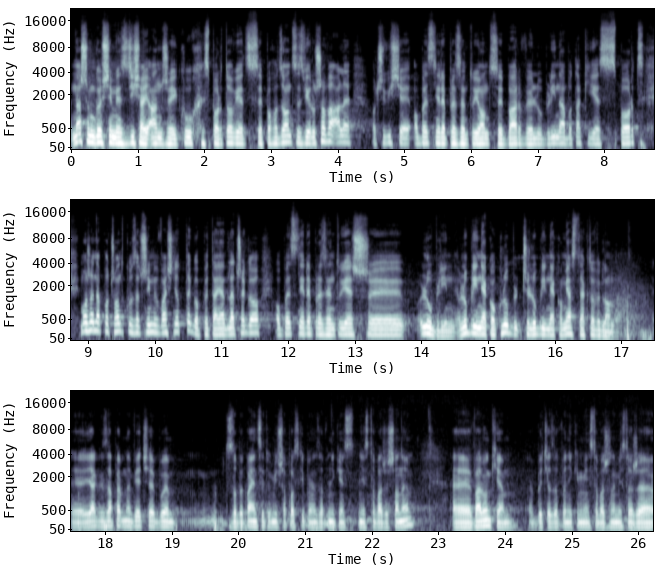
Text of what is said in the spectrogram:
Naszym gościem jest dzisiaj Andrzej Kuch, sportowiec pochodzący z Wieruszowa, ale oczywiście obecnie reprezentujący barwy Lublina, bo taki jest sport. Może na początku zacznijmy właśnie od tego pytania. Dlaczego obecnie reprezentujesz y, Lublin? Lublin jako klub, czy Lublin jako miasto? Jak to wygląda? Y, Jak zapewne wiecie, byłem zdobywając tytuł mistrza Polski, byłem zawodnikiem niestowarzyszonym. E, Warunkiem bycia zawodnikiem niestowarzyszonym jest to, że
